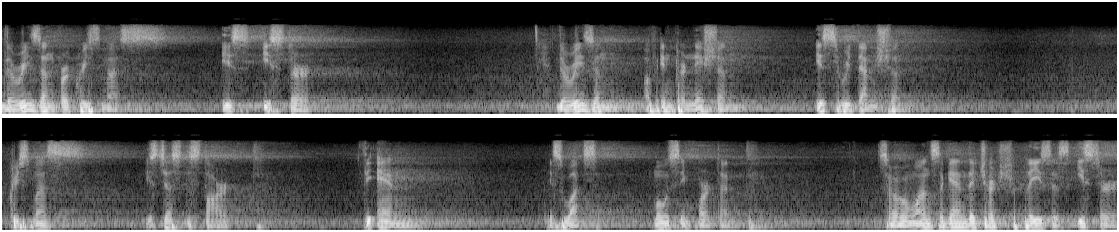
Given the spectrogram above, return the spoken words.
The reason for Christmas is Easter. The reason of incarnation is redemption. Christmas is just the start. The end is what's most important. So, once again, the church places Easter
